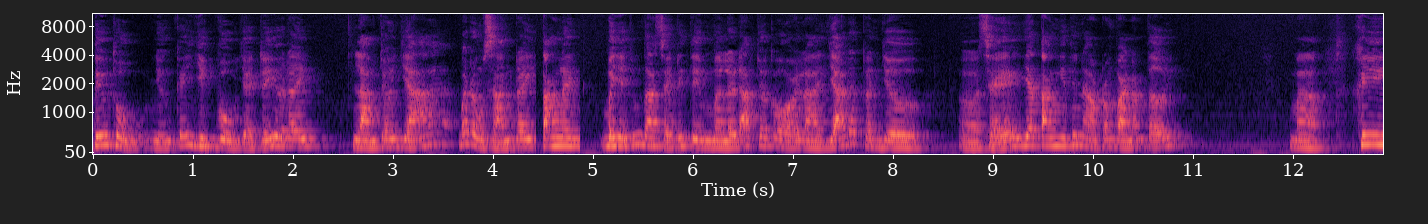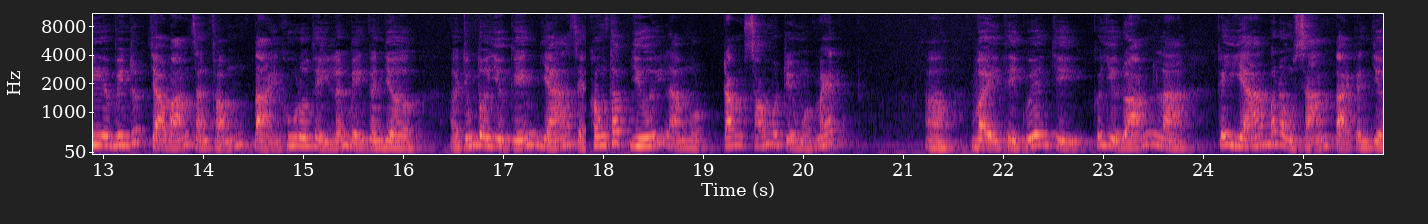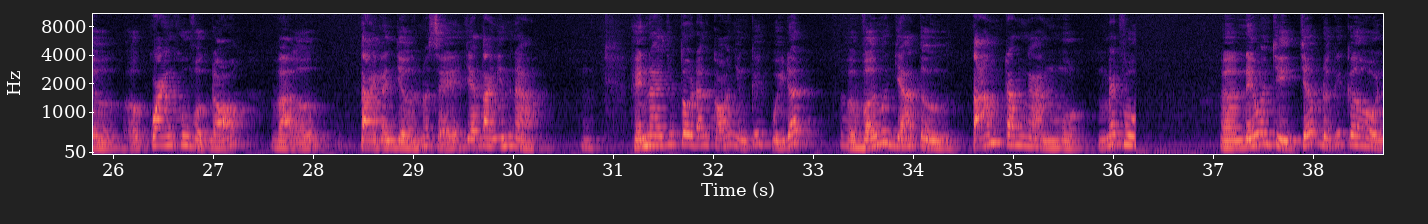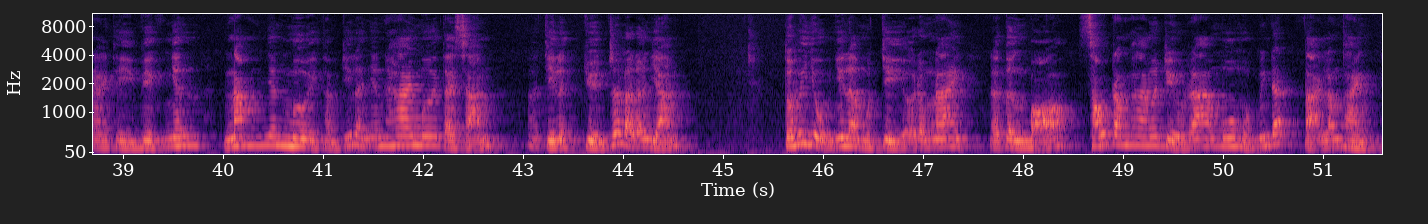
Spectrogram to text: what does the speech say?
tiêu thụ những cái dịch vụ giải trí ở đây làm cho giá bất động sản đây tăng lên bây giờ chúng ta sẽ đi tìm à, lời đáp cho câu hỏi là giá đất Cần Giờ uh, sẽ gia tăng như thế nào trong vài năm tới? Mà khi Vingroup chào bán sản phẩm tại khu đô thị lấn biển Cần Giờ uh, chúng tôi dự kiến giá sẽ không thấp dưới là 160 triệu một mét. Uh, vậy thì quý anh chị có dự đoán là cái giá bất động sản tại Cần Giờ ở quanh khu vực đó và ở tại Cần Giờ nó sẽ gia tăng như thế nào? Ừ. Hiện nay chúng tôi đang có những cái quỹ đất với mức giá từ 800 ngàn một mét vuông. À, nếu anh chị chớp được cái cơ hội này thì việc nhân 5, nhân 10, thậm chí là nhân 20 tài sản ờ, chỉ là chuyện rất là đơn giản. Tôi ví dụ như là một chị ở Đồng Nai đã từng bỏ 620 triệu ra mua một miếng đất tại Long Thành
